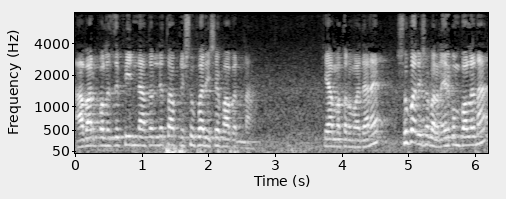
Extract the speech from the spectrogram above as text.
আবার বলে যে, ফির না ধরলে তো আপনি সুপারিশে পাবেন না। কেয়ামতের ময়দানে সুপারিশে পাবেন এরকম বলে না?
